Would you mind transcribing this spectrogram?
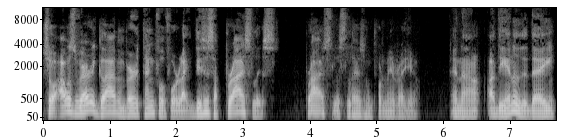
So I was very glad and very thankful for like this is a priceless, priceless lesson for me right here. And uh, at the end of the day,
